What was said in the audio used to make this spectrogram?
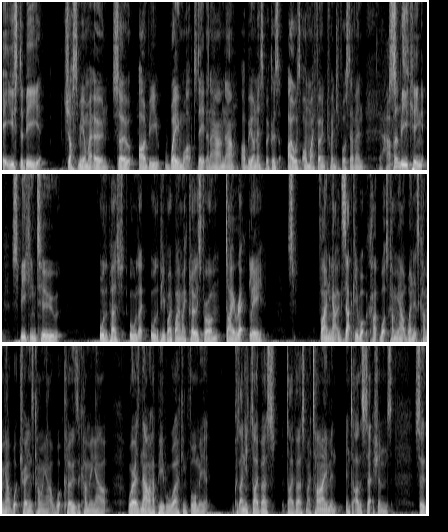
it used to be just me on my own, so I'd be way more up to date than I am now. I'll be honest because I was on my phone twenty four seven, speaking speaking to all the pers- all like all the people I'd buy my clothes from directly, s- finding out exactly what co- what's coming out, when it's coming out, what trainers coming out, what clothes are coming out. Whereas now I have people working for me because I need to diverse diverse my time in, into other sections. So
